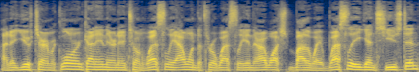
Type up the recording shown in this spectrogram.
I know you have Terry McLaurin kind of in there and Antoine Wesley. I wanted to throw Wesley in there. I watched, by the way, Wesley against Houston.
